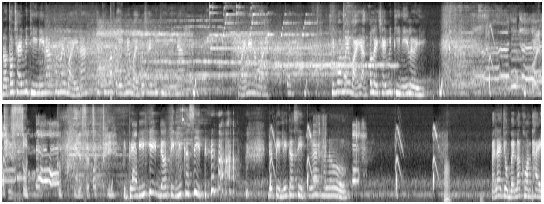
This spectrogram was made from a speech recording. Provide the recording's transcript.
เราต้องใช้วิธีนี้นะ ถ้าไม่ไหวนะ ถ้าคิดว่าตัวเองไม่ไหวก็ใช้วิธีนี้นะ ไหวแน่นอน คิดว่าไม่ไหวอะ ก็เลยใช้วิธีนี้เลย ที่สุดก็เคลียร์เสร็จสักที ปิดเพลงดีเดี๋ยวติดลิขสิทธิ์ เดี๋ยวติดลิขสิทธิ์เพื่อนฮัลโหลไปแล้วจบแบบละครไทย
